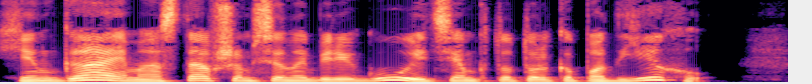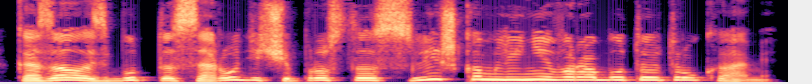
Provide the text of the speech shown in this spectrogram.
Хингаем и оставшимся на берегу, и тем, кто только подъехал, казалось, будто сородичи просто слишком лениво работают руками.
